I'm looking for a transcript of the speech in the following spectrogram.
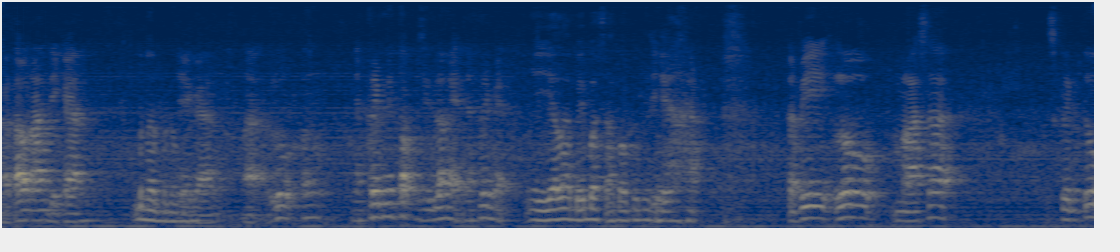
nggak tahu nanti kan? Benar benar iya kan? Nah lu kan nyekrim nih top bisa bilang ya? Nyekrim ya? Iyalah bebas apa pun itu. Iya. Tapi lu merasa skrip itu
